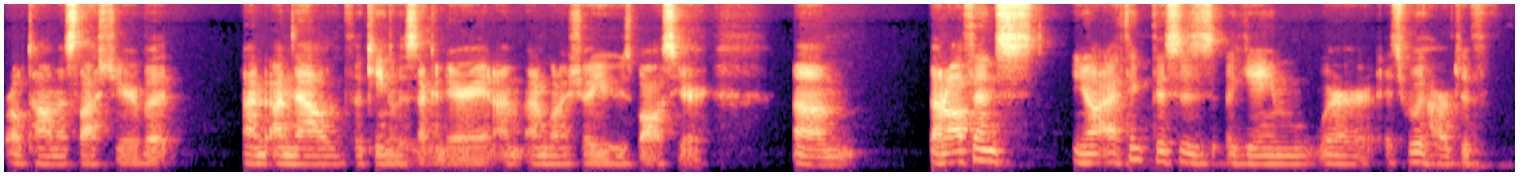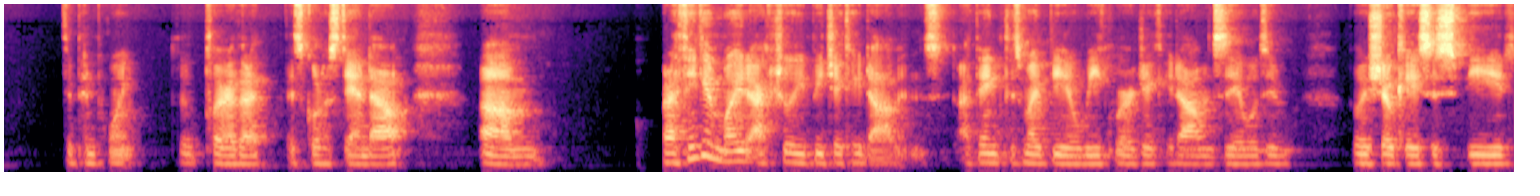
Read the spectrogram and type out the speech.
Earl Thomas last year, but I'm, I'm now the king of the secondary, and I'm, I'm going to show you who's boss here. Um, on offense, you know, I think this is a game where it's really hard to to pinpoint the player that is going to stand out. Um, but I think it might actually be J.K. Dobbins. I think this might be a week where J.K. Dobbins is able to really showcase his speed,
